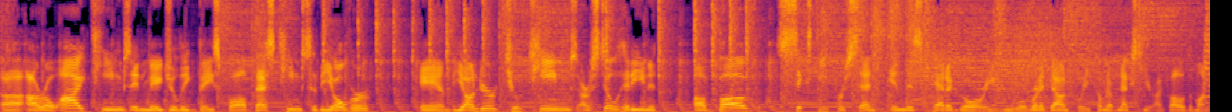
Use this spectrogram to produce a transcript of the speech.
uh, ROI teams in Major League Baseball. Best teams to the over and the under. Two teams are still hitting above 60% in this category. We will run it down for you coming up next year on Follow the Money.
